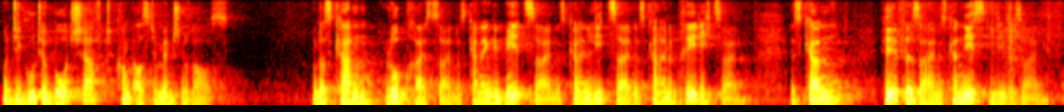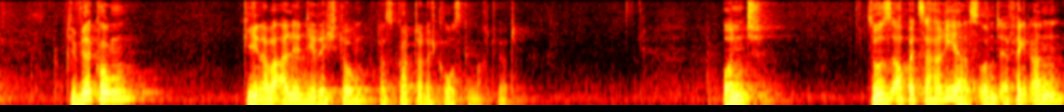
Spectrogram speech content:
und die gute Botschaft kommt aus dem Menschen raus. Und das kann Lobpreis sein, das kann ein Gebet sein, es kann ein Lied sein, es kann eine Predigt sein, es kann Hilfe sein, es kann Nächstenliebe sein. Die Wirkungen gehen aber alle in die Richtung, dass Gott dadurch groß gemacht wird. Und so ist es auch bei Zacharias. Und er fängt an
